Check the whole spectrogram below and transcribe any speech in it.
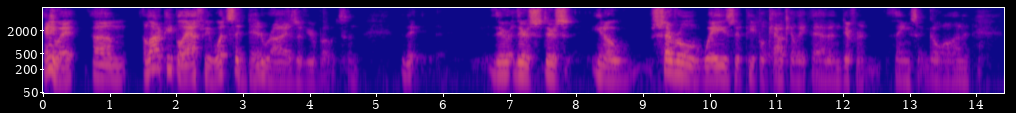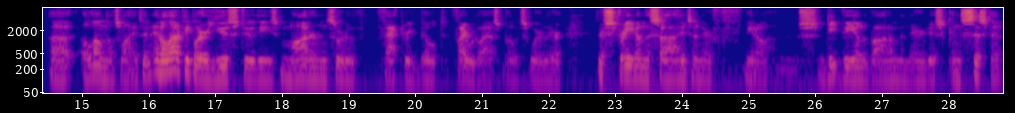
Anyway, um, a lot of people ask me, what's the dead rise of your boats, and there there's there's you know several ways that people calculate that and different things that go on and uh, along those lines. And, and a lot of people are used to these modern sort of factory built fiberglass boats where they're they're straight on the sides and they're you know deep V on the bottom and they're just consistent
